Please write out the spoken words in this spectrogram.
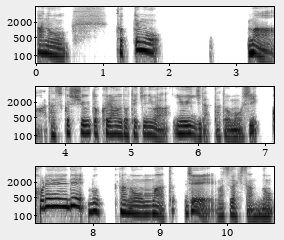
あの、とってもまあ、タスクシュートクラウド的には有意義だったと思うし、これで僕、あの、まあ、J 松崎さんの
